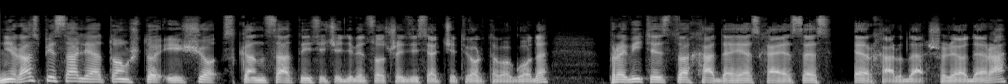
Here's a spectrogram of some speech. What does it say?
не раз писали о том, что еще с конца 1964 года правительство ХДС-ХСС Эрхарда Шрёдера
